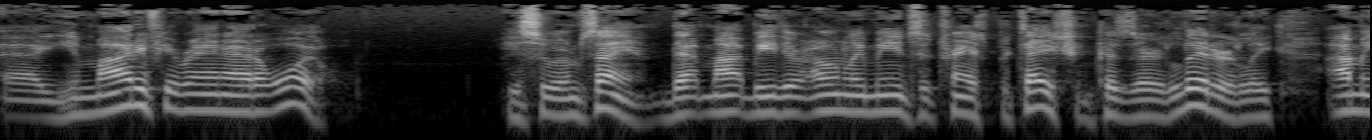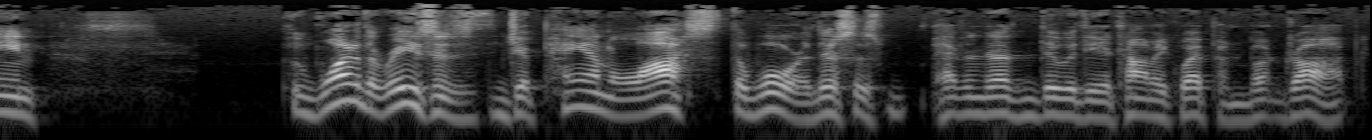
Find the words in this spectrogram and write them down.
Uh, you might if you ran out of oil. You see what I'm saying? That might be their only means of transportation because they're literally, I mean, one of the reasons Japan lost the war, this is having nothing to do with the atomic weapon but dropped,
